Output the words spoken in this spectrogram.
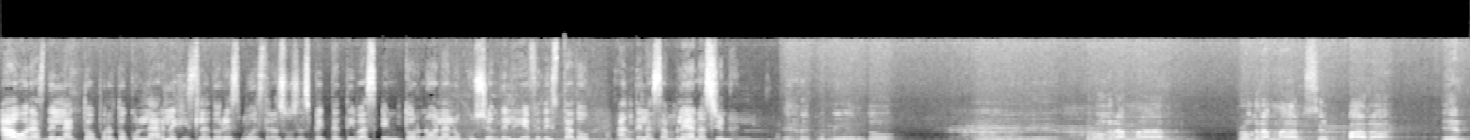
A horas del acto protocolar, legisladores muestran sus expectativas en torno a la locución del jefe de Estado ante la Asamblea Nacional. Les recomiendo eh, programar, programarse para el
